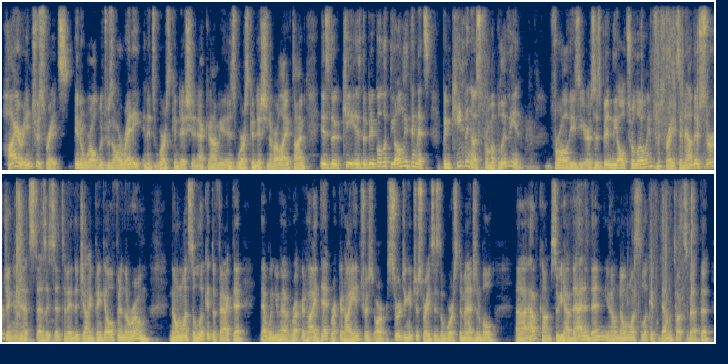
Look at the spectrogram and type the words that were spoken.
higher interest rates in a world which was already in its worst condition, economy its worst condition of our lifetime, is the key. Is the big. Well, look, the only thing that's been keeping us from oblivion for all these years has been the ultra low interest rates, and now they're surging. I mean, that's as I said today, the giant pink elephant in the room. No one wants to look at the fact that that when you have record high debt, record high interest, or surging interest rates is the worst imaginable uh, outcome. So you have that, and then you know no one wants to look at that. One talks about the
